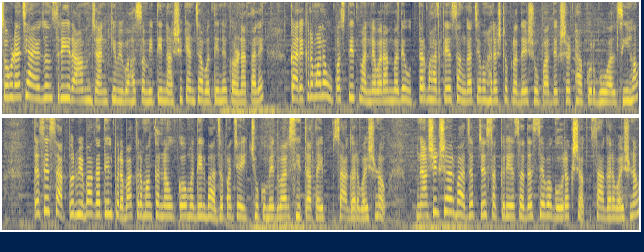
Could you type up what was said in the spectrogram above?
सोहळ्याचे आयोजन श्री राम जानकी विवाह समिती नाशिक यांच्या वतीने करण्यात आले. कार्यक्रमाला उपस्थित मान्यवरांमध्ये उत्तर भारतीय संघाचे महाराष्ट्र प्रदेश उपाध्यक्ष ठाकूर भुवाल सिंह तसेच सातपूर विभागातील प्रभाग क्रमांक नऊ क मधील भाजपाचे इच्छुक उमेदवार सीताताई सागर वैष्णव नाशिक शहर भाजपचे सक्रिय सदस्य व गोरक्षक सागर वैष्णव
